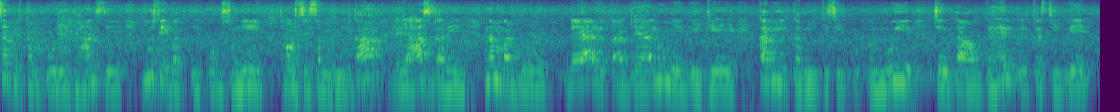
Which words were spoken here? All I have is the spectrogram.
सर्वप्रथम पूरे ध्यान से दूसरे व्यक्ति को सुने और उसे समझने का प्रयास करें। नंबर दो, दयालुता दयालु में देखें। कभी कभी किसी को गंभीर चिंता और गहन दिलचस्पी दे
